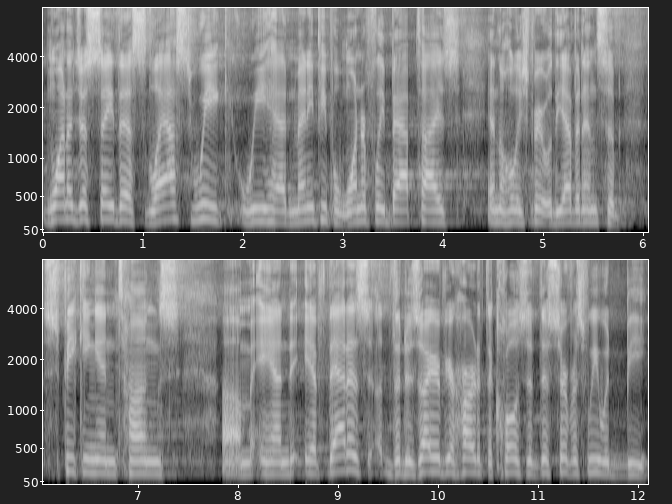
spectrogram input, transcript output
want to just say this. Last week, we had many people wonderfully baptized in the Holy Spirit with the evidence of speaking in tongues. Um, and if that is the desire of your heart at the close of this service, we would be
